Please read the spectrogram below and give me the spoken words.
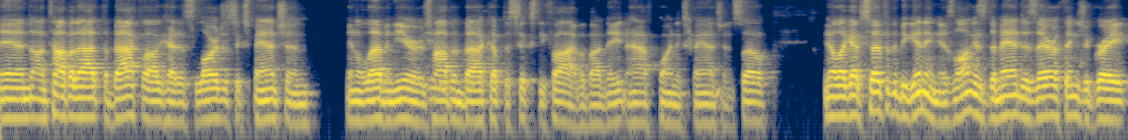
And on top of that, the backlog had its largest expansion in 11 years, hopping back up to 65, about an eight and a half point expansion. So, you know, like I've said from the beginning, as long as demand is there, things are great.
